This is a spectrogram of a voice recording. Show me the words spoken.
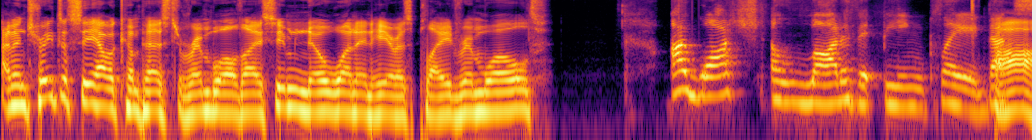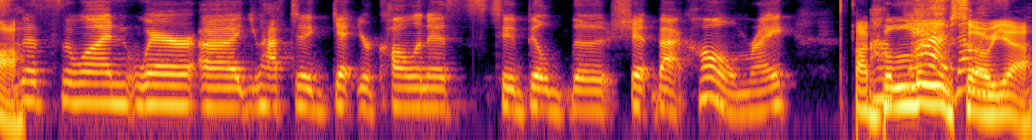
I'm intrigued to see how it compares to RimWorld. I assume no one in here has played RimWorld. I watched a lot of it being played. That's Ah. that's the one where uh, you have to get your colonists to build the ship back home, right? I Um, believe that so. was- yeah.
